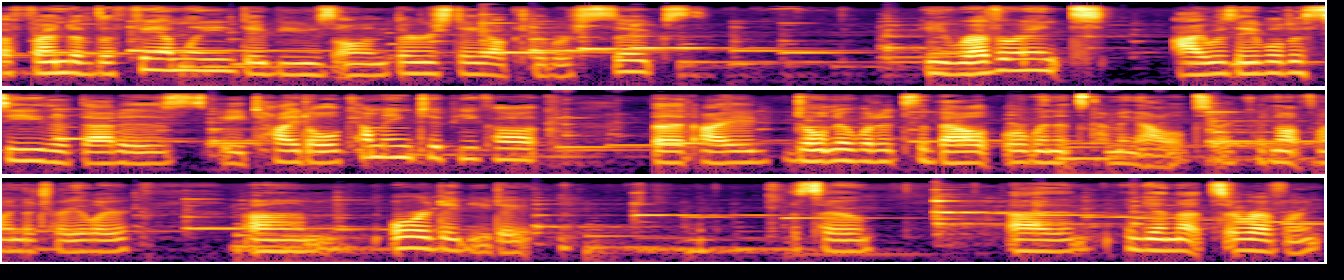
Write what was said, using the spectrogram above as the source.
a Friend of the Family debuts on Thursday, October 6th. Irreverent, I was able to see that that is a title coming to Peacock, but I don't know what it's about or when it's coming out. I could not find a trailer um, or a debut date. So, uh, again, that's Irreverent.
